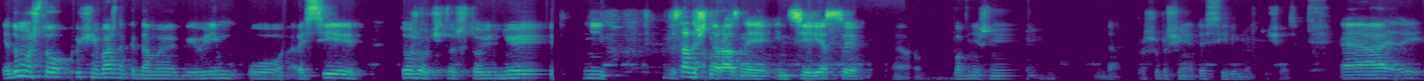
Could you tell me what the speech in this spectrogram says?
я думаю, что очень важно, когда мы говорим о России, тоже учитывать, что у нее достаточно разные интересы э, во внешней Прошу прощения, это Siri мне включилась. Э,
